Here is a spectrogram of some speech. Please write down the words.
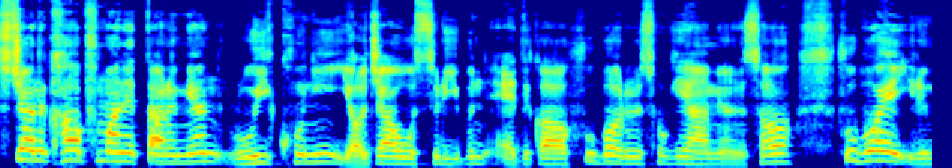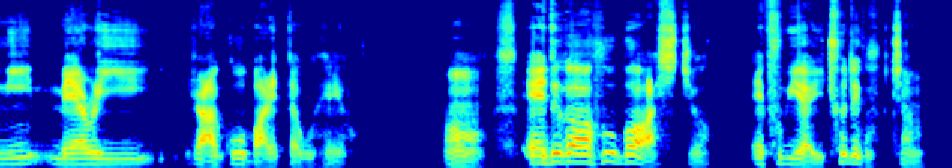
수잔 카우프만에 따르면 로이콘이 여자 옷을 입은 에드가 후버를 소개하면서 후버의 이름이 메리라고 말했다고 해요. 어, 에드가 후버 아시죠? FBI 초대 국장.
